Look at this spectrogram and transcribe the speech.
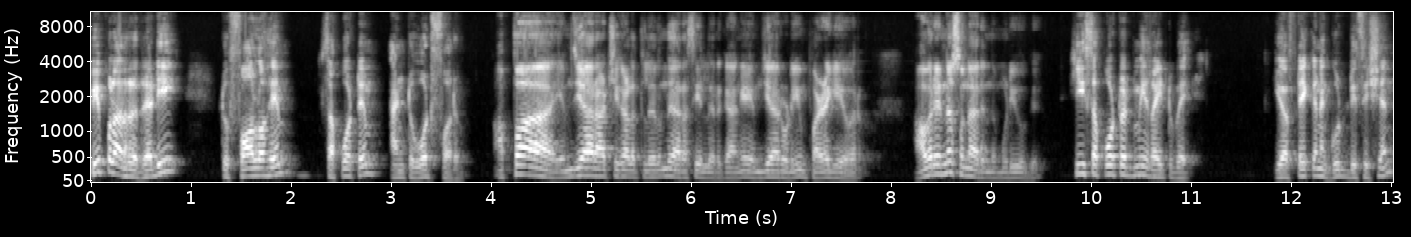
People are ready to follow him support him and to vote for him அப்பா எம்ஜிஆர் ஆட்சி காலத்திலிருந்து அரசியலில் இருக்காங்க. எம்ஜிஆரோடையும் பழகியவர். அவர் என்ன சொன்னார் இந்த முடிவுக்கு? He supported me right way you have taken a good decision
